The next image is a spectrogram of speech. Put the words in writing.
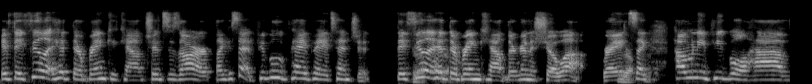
if they feel it hit their bank account chances are like i said people who pay pay attention they feel yeah, it hit yeah. their bank count, they're going to show up right yeah. it's like how many people have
